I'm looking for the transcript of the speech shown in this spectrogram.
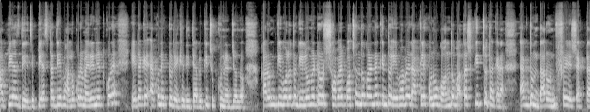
আর পেঁয়াজ দিয়েছি। পেঁয়াজটা দিয়ে ভালো করে ম্যারিনেট করে এটাকে এখন একটু রেখে দিতে হবে কিছুক্ষণের জন্য। কারণ কি বলতো গিলোমেটো সবাই পছন্দ করে না, কিন্তু এভাবে রাখলে কোনো গন্ধ বাতাস কিচ্ছু থাকে না। একদম দারুণ ফ্রেশ একটা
